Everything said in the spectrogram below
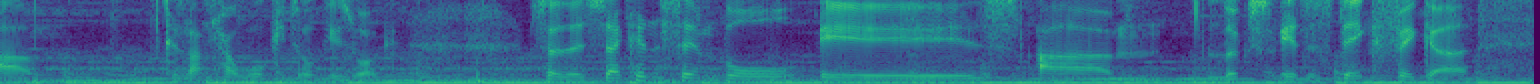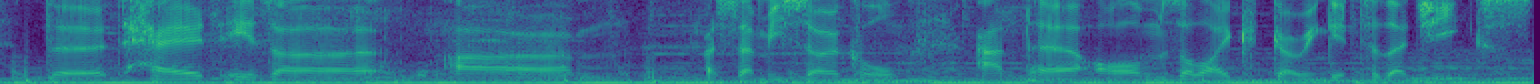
Um, because that's how walkie-talkies work. So the second symbol is, um, looks, is a stick figure. The head is a, um, a semicircle, and their arms are, like, going into their cheeks.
